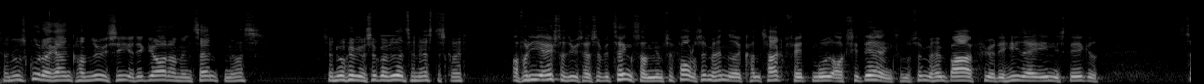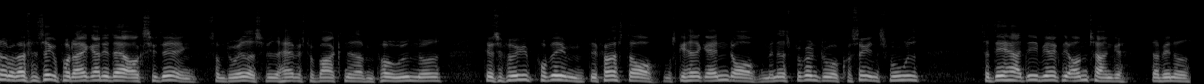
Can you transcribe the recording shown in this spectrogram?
Så nu skulle der gerne komme lys i, og det gjorde der med sanden også. Så nu kan vi jo så gå videre til næste skridt. Og fordi ekstra lys er så betænksom, jamen, så får du simpelthen noget kontaktfedt mod oxidering, så du simpelthen bare fyrer det hele af ind i stikket. Så er du i hvert fald sikker på, at der ikke er det der oxidering, som du ellers vil have, hvis du bare knæder dem på uden noget. Det er selvfølgelig et problem det første år, måske heller ikke andet år, men ellers begyndte du at kunne se en smule. Så det her, det er virkelig omtanke, der vil noget.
